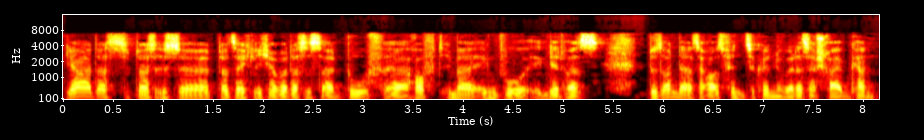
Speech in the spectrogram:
Ja, das, das ist äh, tatsächlich, aber das ist sein Beruf. Er hofft immer irgendwo irgendetwas Besonderes herausfinden zu können, über das er schreiben kann.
